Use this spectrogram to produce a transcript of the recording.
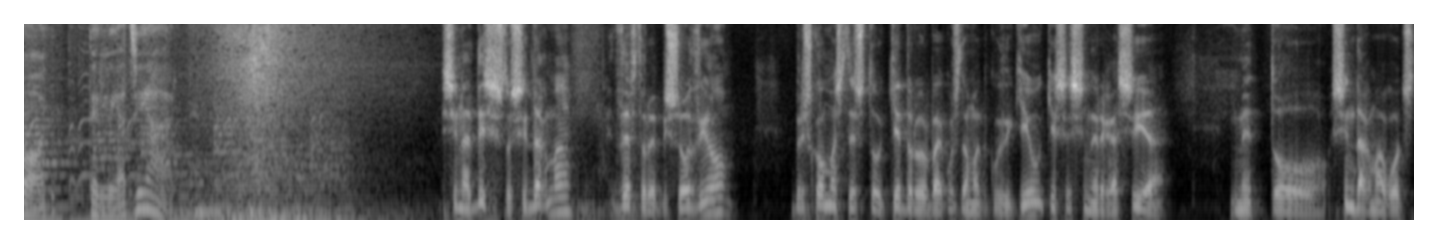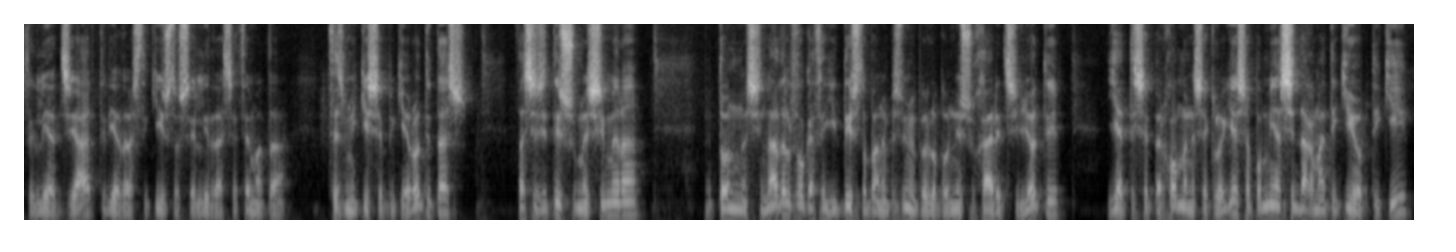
pod.gr Συναντήσεις στο Σύνταγμα, δεύτερο επεισόδιο. Βρισκόμαστε στο Κέντρο Ευρωπαϊκού Συνταγματικού Δικαίου και σε συνεργασία με το σύνταγμawatch.gr, τη διαδραστική ιστοσελίδα σε θέματα θεσμικής επικαιρότητας. Θα συζητήσουμε σήμερα με τον συνάδελφο καθηγητή στο Πανεπιστήμιο Πελοποννήσου Χάρη Τσιλιώτη για τις επερχόμενες εκλογές από μια συνταγματική οπτική.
